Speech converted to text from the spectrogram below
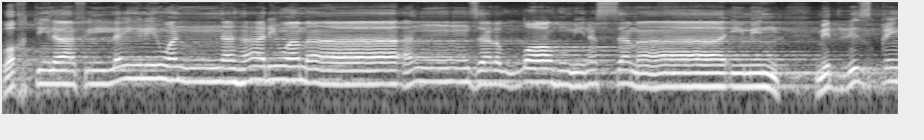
واختلاف الليل والنهار وما أنزل الله من السماء من من رزق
